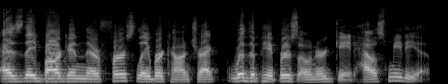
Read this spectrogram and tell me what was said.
as they bargain their first labor contract with the paper's owner, Gatehouse Media.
